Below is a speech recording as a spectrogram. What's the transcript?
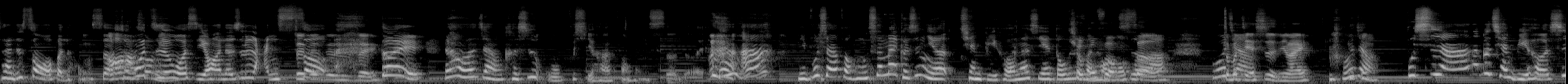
他就送我粉红色。殊不知我喜欢的是蓝色。对对对对对。然后我就讲，可是我不喜欢粉红色的 哎。啊？你不喜欢粉红色吗？可是你的铅笔盒那些都是粉红色啊。我。怎么解释？你来。我讲。不是啊，那个铅笔盒是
